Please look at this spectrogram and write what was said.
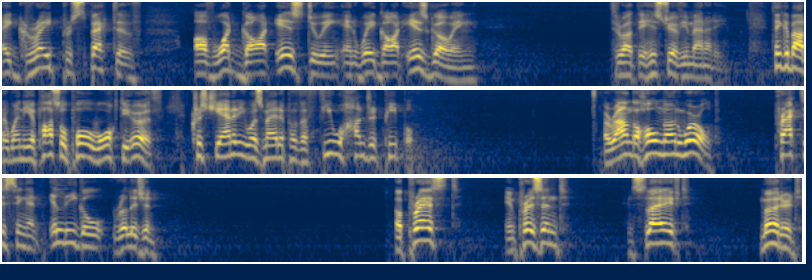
a great perspective of what God is doing and where God is going throughout the history of humanity. Think about it when the Apostle Paul walked the earth, Christianity was made up of a few hundred people around the whole known world practicing an illegal religion. Oppressed, imprisoned, enslaved, murdered.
